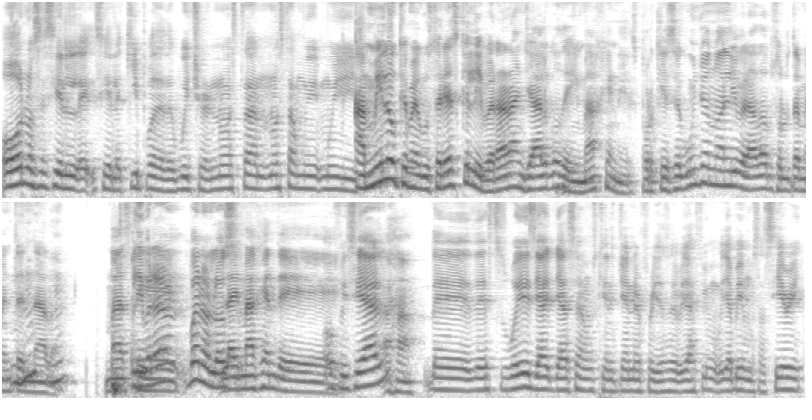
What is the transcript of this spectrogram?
O no sé si el, si el equipo de The Witcher no está, no está muy, muy. A mí lo que me gustaría es que liberaran ya algo de imágenes, porque según yo no han liberado absolutamente nada. Más que Liberaron, bueno, los la imagen de oficial Ajá. de, de estos güeyes, ya, ya sabemos quién es Jennifer, ya, ya, ya vimos a Siri,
